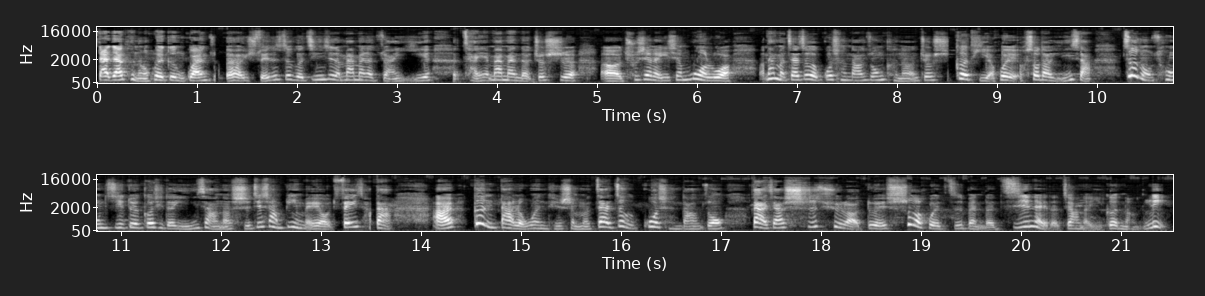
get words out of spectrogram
大家可能会更关注，呃，随着这个经济的慢慢的转移，产业慢慢的就是呃出现了一些没落，那么在这个过程当中，可能就是个体也会受到影响，这种冲击对个体的影响呢，实际上并没有非常大，而更大的问题是什么？在这个过程当中，大家失去了对社会资本的积累的这样的一个能力。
